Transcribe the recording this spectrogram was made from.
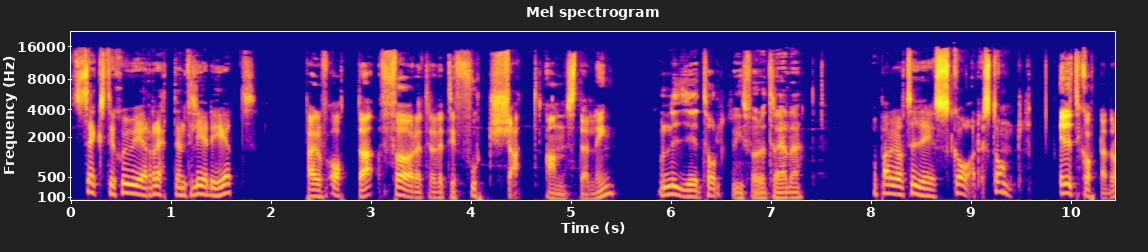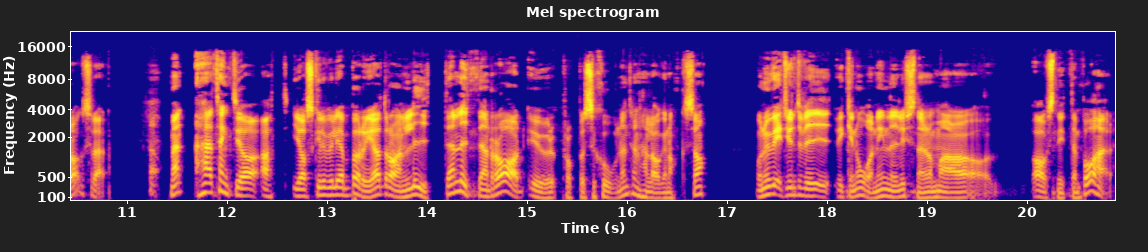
67 är rätten till ledighet. Paragraf 8, företräde till fortsatt anställning. Och 9 är tolkningsföreträde. Och paragraf 10 är skadestånd. I lite korta drag sådär. Ja. Men här tänkte jag att jag skulle vilja börja dra en liten, liten rad ur propositionen till den här lagen också. Och nu vet ju inte vi vilken ordning ni lyssnar de här avsnitten på här.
